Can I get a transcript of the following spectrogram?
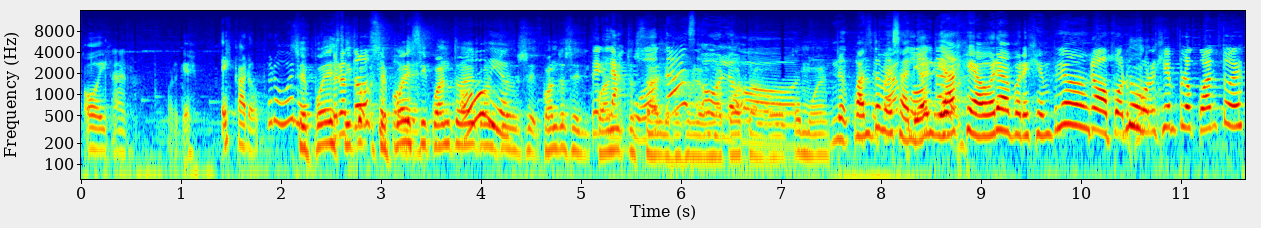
hoy. Porque es caro. Pero bueno, ¿Se puede, Pero decir, todo se se puede decir cuánto es, cuánto, se- cuánto, se- ¿De cuánto las sale, por ejemplo, o una lo- cuota o cómo es? No, ¿cuánto ¿Se me salió el viaje ahora, por ejemplo? No, por, No. por ejemplo, ¿cuánto es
